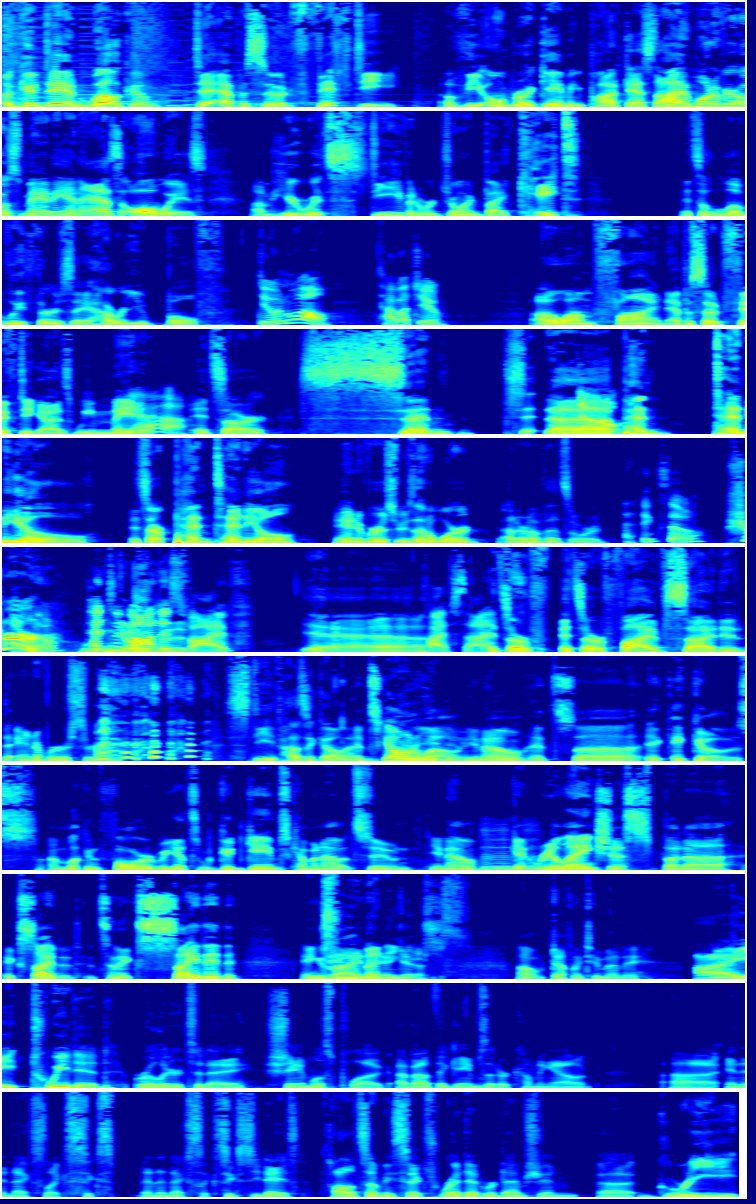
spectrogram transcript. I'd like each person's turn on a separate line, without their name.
A good day and welcome to episode 50 of the Ombra Gaming Podcast. I am one of your hosts, Manny, and as always, I'm here with Steve, and we're joined by Kate. It's a lovely Thursday. How are you both?
Doing well. How about you?
Oh, I'm fine. Episode 50, guys. We made
Yeah.
it. It's our cent- uh,
No.
pentennial. It's our pentennial anniversary. Is that a word? I don't know if that's a word.
I think so.
Sure.
I don't know.
We can go
Pentagon is
it.
five.
Yeah.
Five sides.
It's our it's our five sided anniversary. Steve, how's it going?
It's going well,
doing?
you know. It's uh, it, it goes. I'm looking forward. We got some good games coming out soon. You know, I'm getting
Mm-hmm.
real anxious, but uh, excited. It's an excited anxiety.
Too many
I guess.
games.
Oh, definitely too many.
I tweeted earlier today, shameless plug, about the games that are coming out uh, in the next like six in the next like sixty days. Fallout seventy six, Red Dead Redemption, uh, Gris.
